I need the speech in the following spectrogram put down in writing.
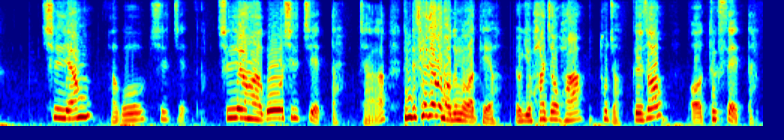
신령 하고 실지했다. 신령하고 실지했다. 자, 근데 세력은 얻은 것 같아요. 여기 화저, 화, 토저. 그래서, 어, 득세했다.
